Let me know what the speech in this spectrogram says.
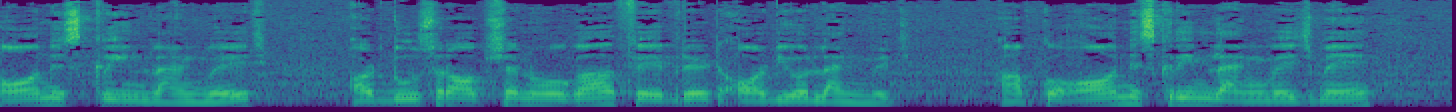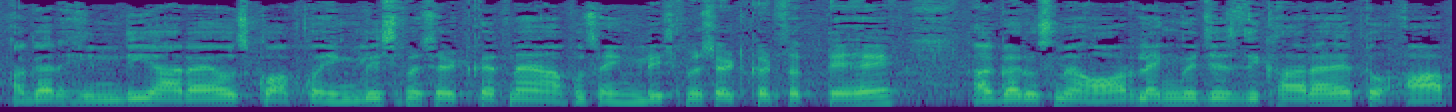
ऑन स्क्रीन लैंग्वेज और दूसरा ऑप्शन होगा फेवरेट ऑडियो लैंग्वेज आपको ऑन स्क्रीन लैंग्वेज में अगर हिंदी आ रहा है, उसको आपको इंग्लिश में सेट करना है, आप उसे इंग्लिश में सेट कर सकते हैं। अगर उसमें और लैंग्वेजेस दिखा रहा है तो आप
